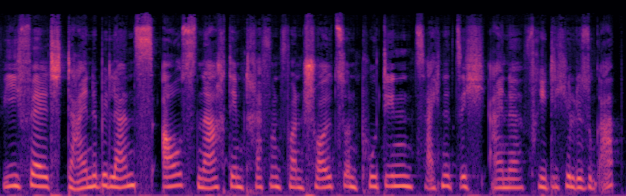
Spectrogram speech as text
Wie fällt deine Bilanz aus nach dem Treffen von Scholz und Putin? Zeichnet sich eine friedliche Lösung ab?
